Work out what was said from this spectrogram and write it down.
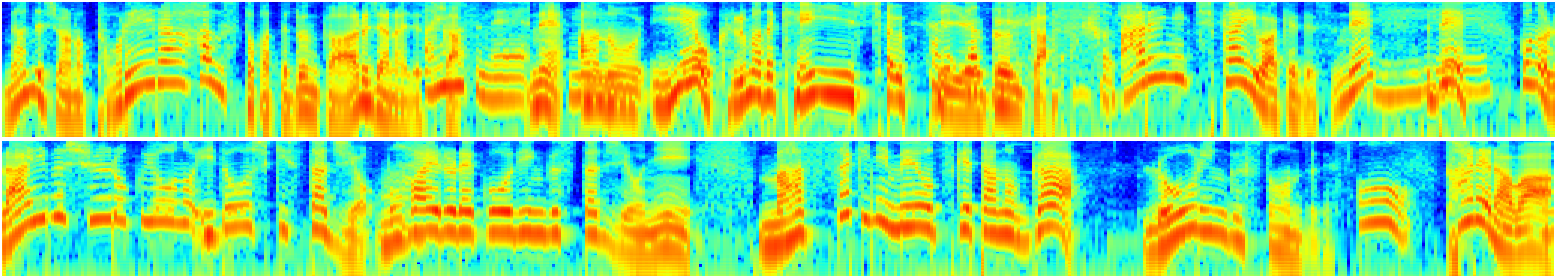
なんでしょうあのトレーラーハウスとかって文化あるじゃないですか。ありますね。ね、うん。あの家を車で牽引しちゃうっていう文化。あれに近いわけですね。でこのライブ収録用の移動式スタジオモバイルレコーディングスタジオに真っ先に目をつけたのがローリング・ストーンズです。彼らは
